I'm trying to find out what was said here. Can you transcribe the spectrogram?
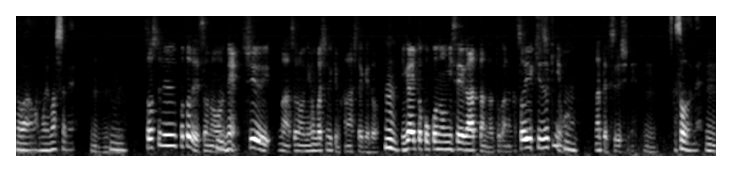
のは思いましたね。うんううん。ん。そうすることでそのね周囲まあその日本橋の時も話したけどうん。意外とここのお店があったんだとかなんかそういう気づきにもうん。なったりするしね。そうだね。うんうん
